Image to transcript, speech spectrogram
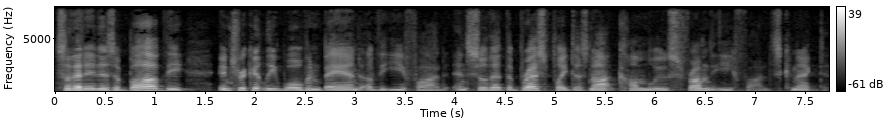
so that it is above the intricately woven band of the ephod, and so that the breastplate does not come loose from the ephod. It's connected.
